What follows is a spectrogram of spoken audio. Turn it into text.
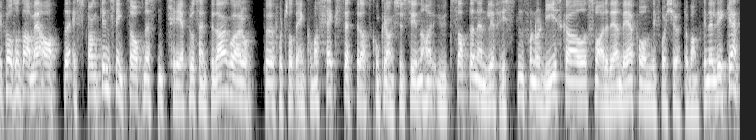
Vi får også ta med at S-banken svingte seg opp nesten 3 i dag, og er opp uh, fortsatt 1,6 etter at Konkurransetilsynet har utsatt den endelige fristen for når de skal svare DNB på om de får kjøpe banken eller ikke.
